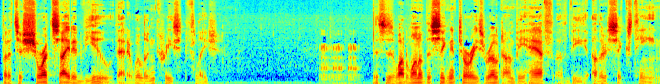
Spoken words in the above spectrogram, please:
but it's a short sighted view that it will increase inflation. This is what one of the signatories wrote on behalf of the other 16.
